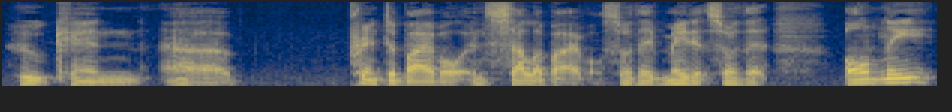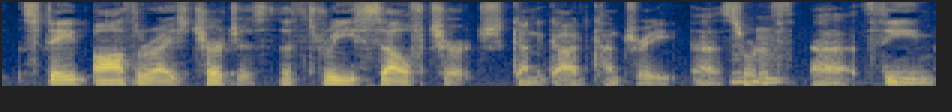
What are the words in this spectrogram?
who can uh, print a Bible and sell a Bible. So they've made it so that only state authorized churches, the three self church kind of God country uh, sort mm-hmm. of uh, theme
